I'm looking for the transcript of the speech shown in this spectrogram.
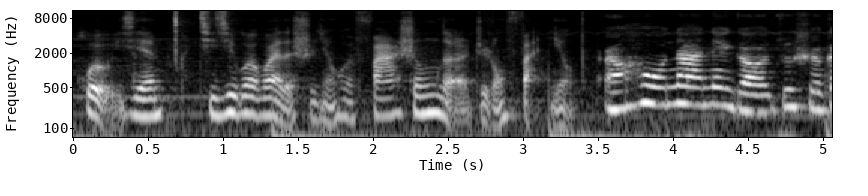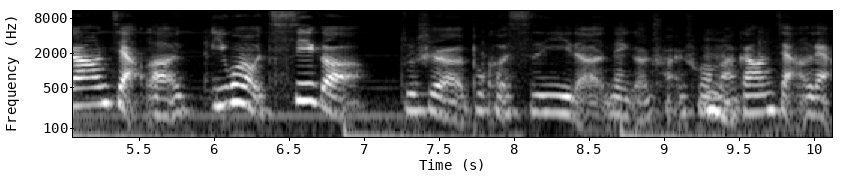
会有一些奇奇怪怪的事情会发生的这种反应。然后那那个就是刚刚讲了一共有七个，就是不可思议的那个传说嘛。刚刚讲了两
